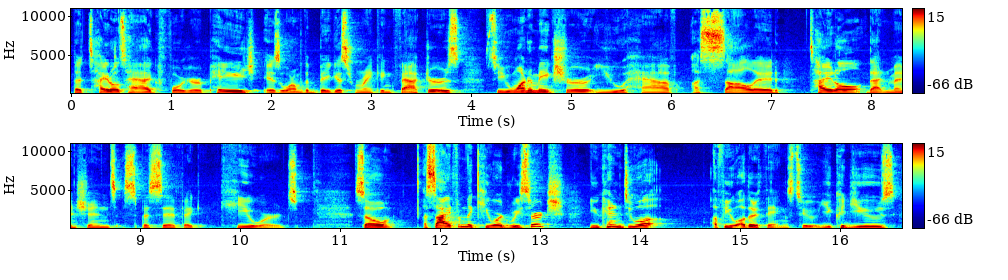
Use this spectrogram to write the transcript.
The title tag for your page is one of the biggest ranking factors. So you want to make sure you have a solid title that mentions specific keywords. So aside from the keyword research, you can do a, a few other things too. You could use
